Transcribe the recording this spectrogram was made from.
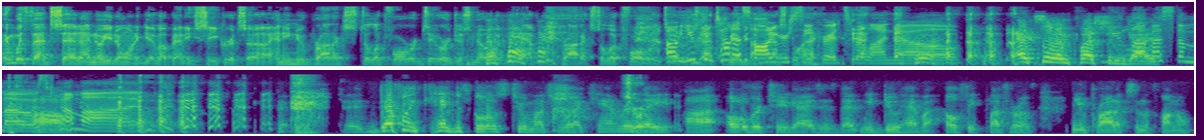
and with that said, I know you don't want to give up any secrets. Uh, any new products to look forward to, or just know that we have new products to look forward to? Oh, you Is can tell us all your way? secrets, Rolando. Excellent question. You guys. love us the most. Um, Come on. definitely can't disclose too much. What I can relay sure. uh, over to you guys is that we do have a healthy plethora of new products in the funnel.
